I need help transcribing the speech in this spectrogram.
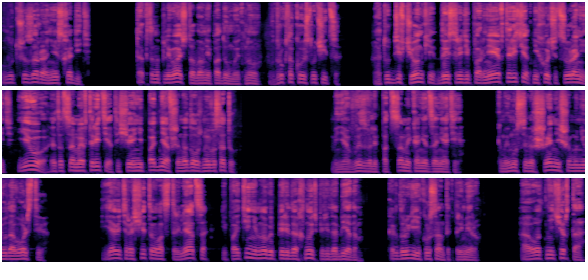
Лучше заранее сходить. Так-то наплевать, что обо мне подумают, но вдруг такое случится. А тут девчонки, да и среди парней авторитет не хочется уронить. Его, этот самый авторитет, еще и не поднявший на должную высоту. Меня вызвали под самый конец занятия. к моему совершеннейшему неудовольствию. Я ведь рассчитывал отстреляться и пойти немного передохнуть перед обедом, как другие курсанты, к примеру. А вот ни черта.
